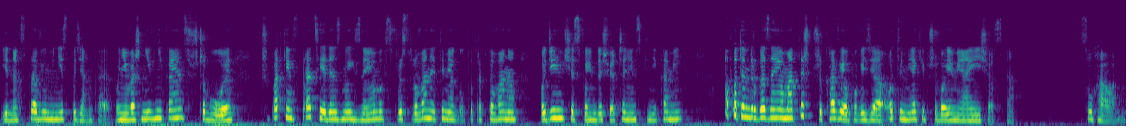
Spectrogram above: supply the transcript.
jednak sprawił mi niespodziankę, ponieważ nie wnikając w szczegóły, przypadkiem w pracy jeden z moich znajomych, sfrustrowany tym, jak go potraktowano, podzielił się swoim doświadczeniem z klinikami, a potem druga znajoma też przy kawie opowiedziała o tym, jakie przeboje miała jej siostra. Słuchałam.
